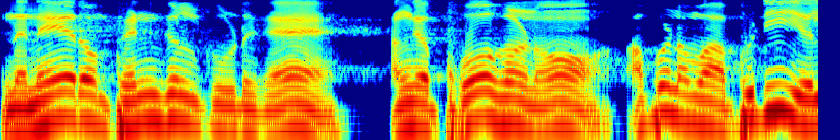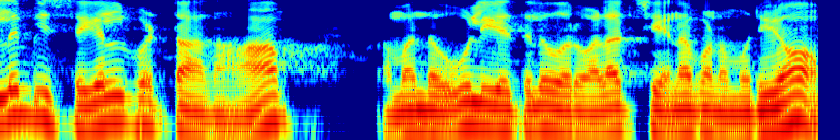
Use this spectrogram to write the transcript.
இந்த நேரம் பெண்கள் கூடுங்க அங்கே போகணும். அப்போ நம்ம அப்படி எழும்பி செயல்பட்டாதான் நம்ம அந்த ஊழியத்தில் ஒரு வளர்ச்சி என்ன பண்ண முடியும்?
